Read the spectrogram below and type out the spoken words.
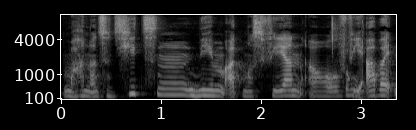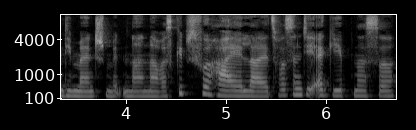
machen uns Notizen, nehmen Atmosphären auf, wie arbeiten die Menschen miteinander, was gibt's für Highlights, was sind die Ergebnisse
